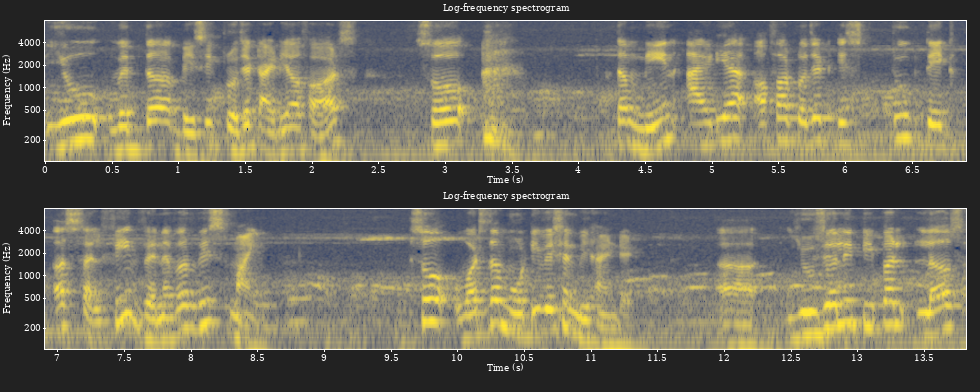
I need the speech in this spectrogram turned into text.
you with the basic project idea of ours. So the main idea of our project is to take a selfie whenever we smile. So what's the motivation behind it? Uh, usually people loves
